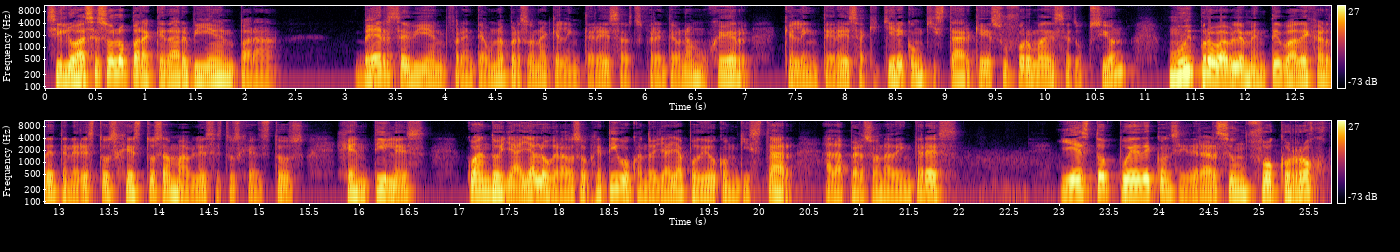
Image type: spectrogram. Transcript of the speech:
Si lo hace solo para quedar bien, para verse bien frente a una persona que le interesa, frente a una mujer que le interesa, que quiere conquistar, que es su forma de seducción, muy probablemente va a dejar de tener estos gestos amables, estos gestos gentiles, cuando ya haya logrado su objetivo, cuando ya haya podido conquistar a la persona de interés. Y esto puede considerarse un foco rojo,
